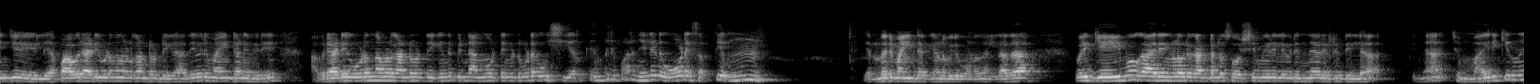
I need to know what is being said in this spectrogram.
എൻജോയ് ചെയ്യില്ലേ? അപ്പോൾ അവർ അടി കൂടുമ്പോൾ നമ്മൾ കണ്ടുകൊണ്ടിരിക്കില്ല? അതേ ഒരു മൈൻഡാണ് ഇവർ അവർ അടി കൂടും നമ്മൾ കണ്ടുകൊണ്ടിരിക്കുന്നത് പിന്നെ അങ്ങോട്ടും ഇങ്ങോട്ടും കൂടെ ഓ ഷിയർക്ക് എന്തൊരു പറഞ്ഞില്ലേ ഓടെ സത്യം എന്നൊരു മൈൻഡൊക്കെയാണ് ഇവർ പോണത്. അല്ലാതെ ഒരു ഗെയിമോ കാര്യങ്ങളോ ഒരു കണ്ടല്ലോ സോഷ്യൽ മീഡിയയിൽ ഇവർ ഇന്നേ ഇട്ടിട്ടില്ല. പിന്നെ ചുമ്മാ ഇരിക്കുന്നു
